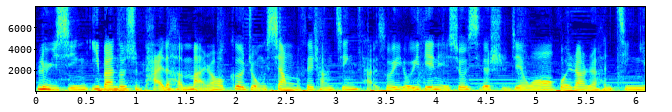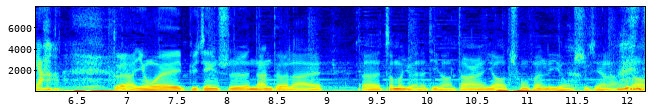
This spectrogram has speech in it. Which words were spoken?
旅行一般都是排得很满，然后各种项目非常精彩，所以有一点点休息的时间，往往会让人很惊讶。对啊，因为毕竟是难得来呃这么远的地方，当然要充分利用时间了，要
